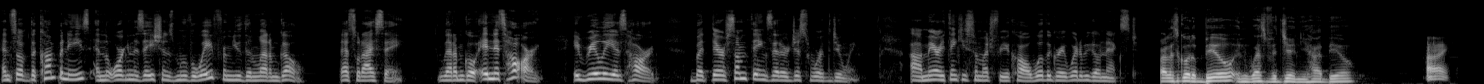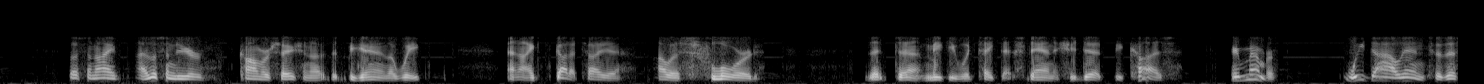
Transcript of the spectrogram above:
And so if the companies and the organizations move away from you, then let them go. That's what I say. Let them go. And it's hard. It really is hard. But there are some things that are just worth doing. Uh, Mary, thank you so much for your call. Will the Great, where do we go next? All right, let's go to Bill in West Virginia. Hi, Bill. Hi. Listen, I, I listened to your conversation at the beginning of the week, and I got to tell you, I was floored that uh, Miki would take that stand as she did because remember, we dial in to this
